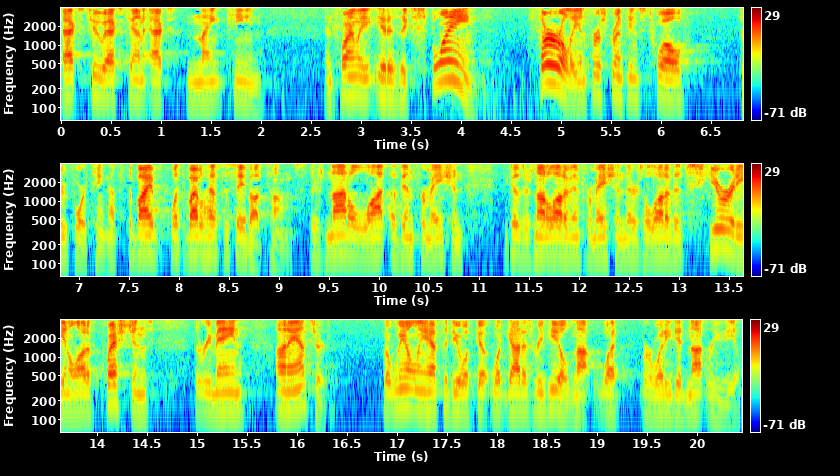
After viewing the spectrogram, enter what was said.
Acts 2, Acts 10, Acts 19. And finally, it is explained thoroughly in 1 Corinthians 12 through 14. That's the Bible, what the Bible has to say about tongues. There's not a lot of information. Because there's not a lot of information, there's a lot of obscurity and a lot of questions that remain unanswered. But we only have to deal with what God has revealed, not what or what He did not reveal.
